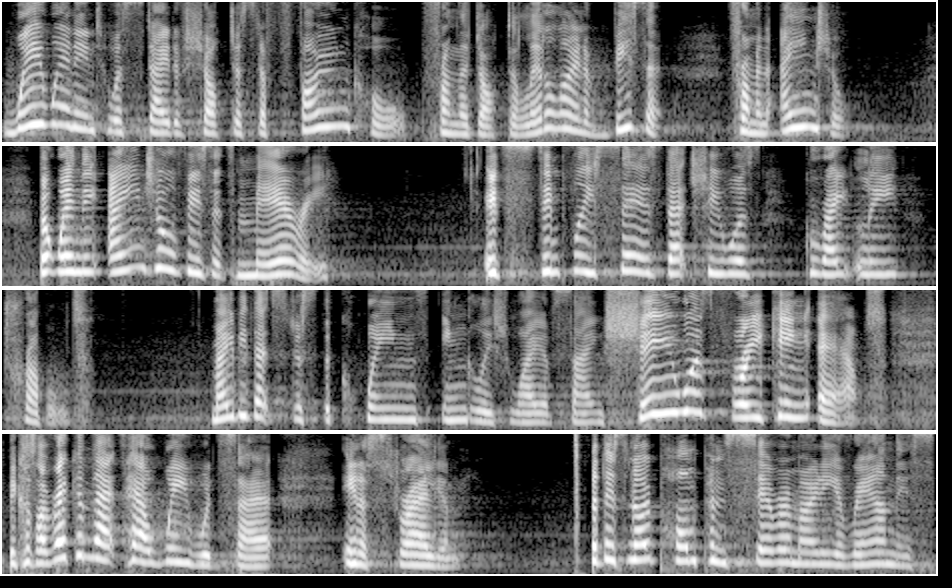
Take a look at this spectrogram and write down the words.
we went into a state of shock just a phone call from the doctor, let alone a visit from an angel. But when the angel visits Mary, it simply says that she was greatly troubled. Maybe that's just the Queen's English way of saying she was freaking out, because I reckon that's how we would say it in Australian. But there's no pomp and ceremony around this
